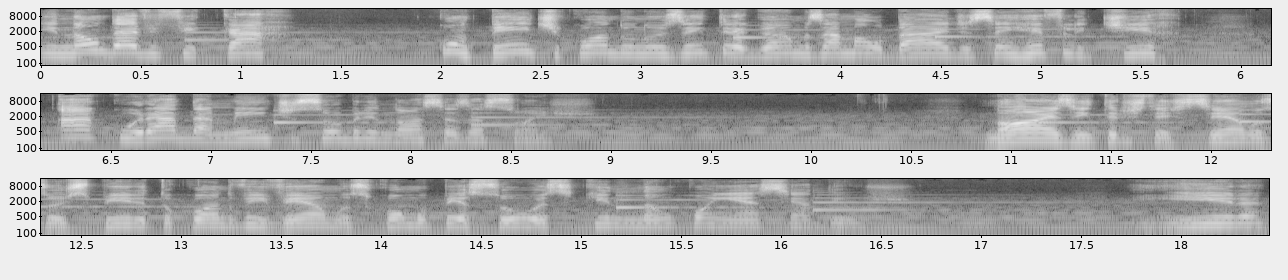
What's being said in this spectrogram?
E não deve ficar contente quando nos entregamos à maldade sem refletir acuradamente sobre nossas ações. Nós entristecemos o espírito quando vivemos como pessoas que não conhecem a Deus. Em ira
